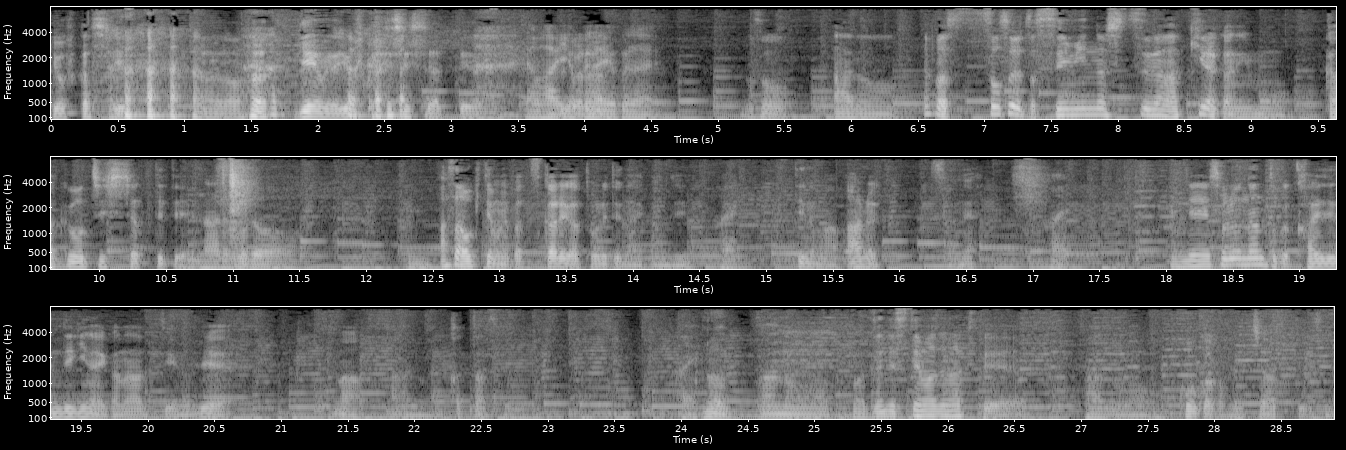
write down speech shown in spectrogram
夜更かし、あの、ゲームで夜更かししちゃって、やばい、よくないよくない。そう、あの、やっぱそうすると睡眠の質が明らかにもう、額落ちしちゃってて、なるほど。朝起きてもやっぱ疲れが取れてない感じ。はい。っていうのがあるんですよね。はい。で、それをなんとか改善できないかなっていうので、まあ、あの、買ったんですけはい。ど、まあ、あの、まあ、全然ステマじゃなくて、あの、効果がめっちゃあってですね。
